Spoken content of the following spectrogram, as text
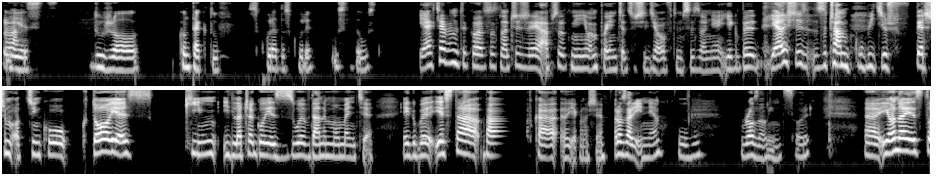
Ach. Jest dużo kontaktów skóra do skóry, ust do ust. Ja chciałabym tylko zaznaczyć, że ja absolutnie nie mam pojęcia, co się działo w tym sezonie. Jakby ja się zaczęłam gubić już w pierwszym odcinku kto jest kim i dlaczego jest zły w danym momencie. Jakby jest ta babka, e, jak ona się, Rosalind, nie? Mhm. Rosalind, sorry. E, I ona jest tą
